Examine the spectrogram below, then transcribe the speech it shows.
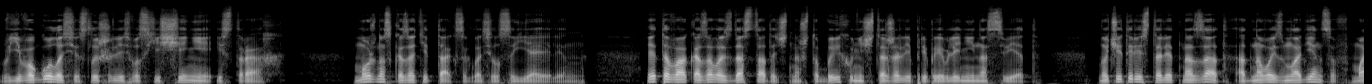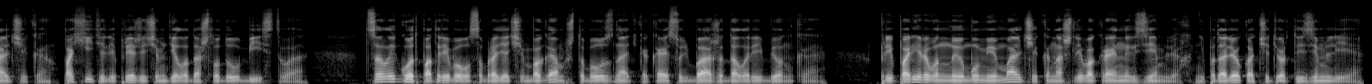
В его голосе слышались восхищение и страх. «Можно сказать и так», — согласился Яйлин. Этого оказалось достаточно, чтобы их уничтожали при появлении на свет. Но 400 лет назад одного из младенцев, мальчика, похитили, прежде чем дело дошло до убийства. Целый год потребовался бродячим богам, чтобы узнать, какая судьба ожидала ребенка. Препарированную мумию мальчика нашли в окраинных землях, неподалеку от четвертой земли.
